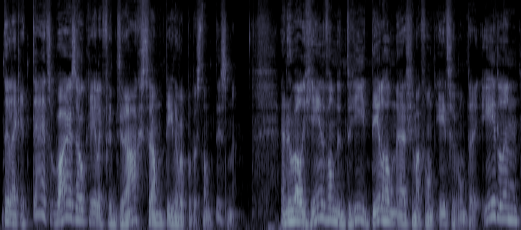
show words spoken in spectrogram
Tegelijkertijd waren ze ook redelijk verdraagzaam tegenover protestantisme. En hoewel geen van de drie deel hadden uitgemaakt van het eedverbond der edelen,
